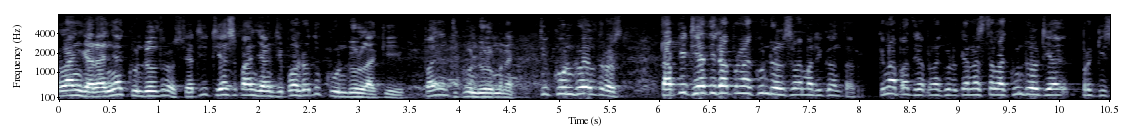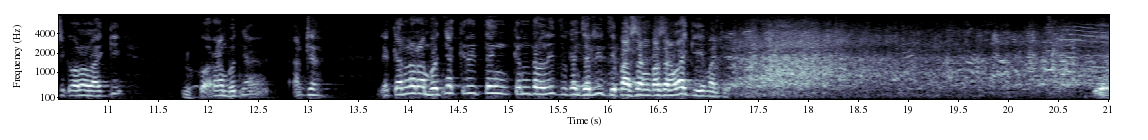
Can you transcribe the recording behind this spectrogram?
pelanggarannya gundul terus. Jadi dia sepanjang di pondok itu gundul lagi. Banyak digundul mana? Digundul terus. Tapi dia tidak pernah gundul selama di kantor. Kenapa tidak pernah gundul? Karena setelah gundul dia pergi sekolah lagi. Loh kok rambutnya ada? Ya karena rambutnya keriting kental itu kan jadi dipasang-pasang lagi sama dia. Ya.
